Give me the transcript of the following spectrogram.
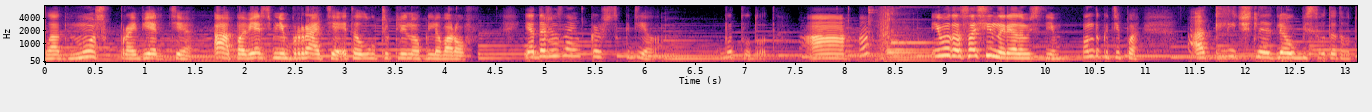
Ладно, нож проверьте. А, поверьте мне, братья, это лучший клинок для воров. Я даже знаю, кажется, где он. Вот тут вот. Ага. И вот ассасин рядом с ним. Он такой, типа, отличное для убийства вот это вот.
